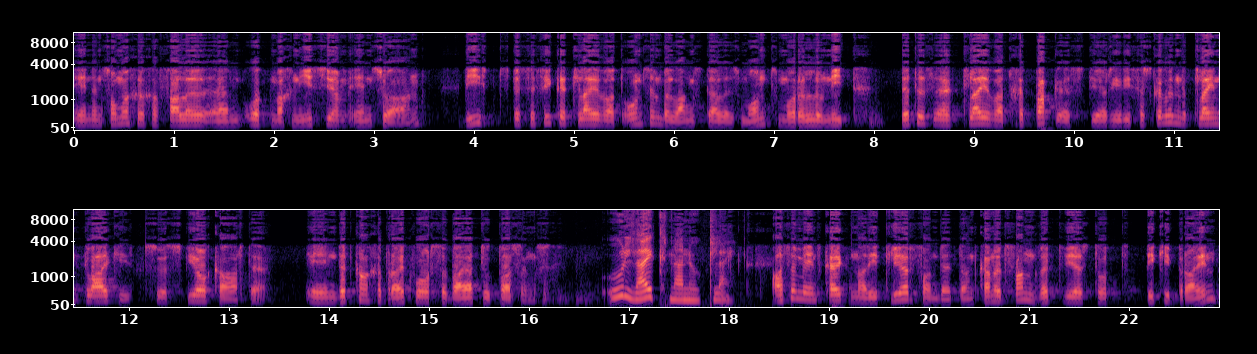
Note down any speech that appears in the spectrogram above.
en in sommige gevalle um, ook magnesium en so aan. Die spesifieke klei wat ons in belangstel is montmorillonit. Dit is 'n klei wat gepak is deur hierdie verskillende klein plaatjies so speelkaarte en dit kan gebruik word vir baie toepassings. Hoe lyk nanoklei? As 'n mens kyk na die kleur van dit, dan kan dit van wit wees tot bietjie bruin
